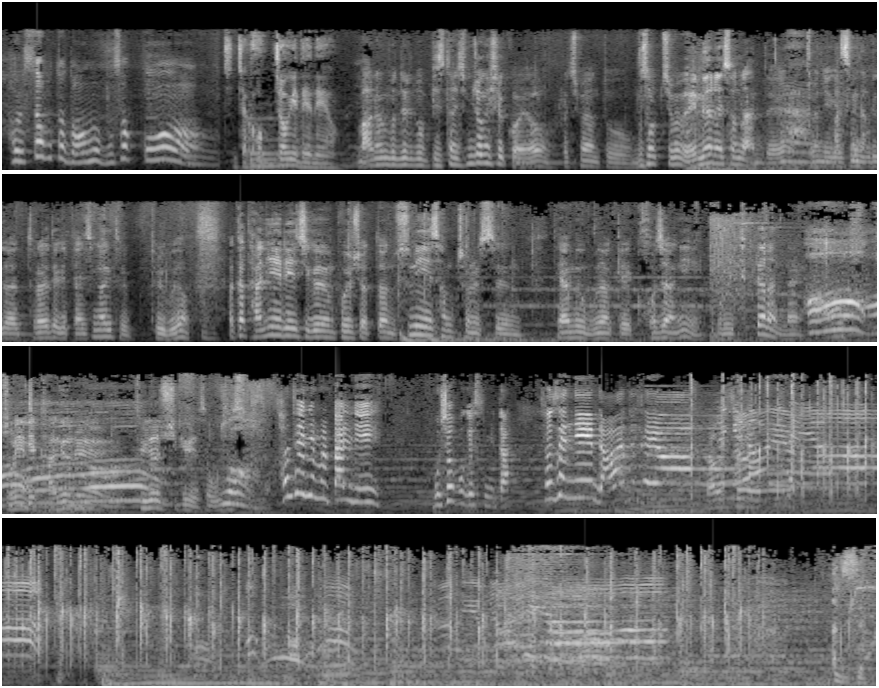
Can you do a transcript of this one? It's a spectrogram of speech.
벌써부터 너무 무섭고 진짜 걱정이 되네요. 많은 분들이 뭐 비슷한 심정이실 거예요. 그렇지만 또 무섭지만 외면해서는 안 돼. 그런 얘기를 맞습니다. 꼭 우리가 들어야 되겠다는 생각이 들, 들고요. 아까 다니엘이 지금 보여주셨던 순이 삼촌을 쓴 대한민국 문학계 거장이 오늘 특별한 날 우리에게 강연을 들려주시기 위해서 오셨습니다. 선생님을 빨리 모셔보겠습니다. 선생님 나와주세요. 나오세요. 앉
